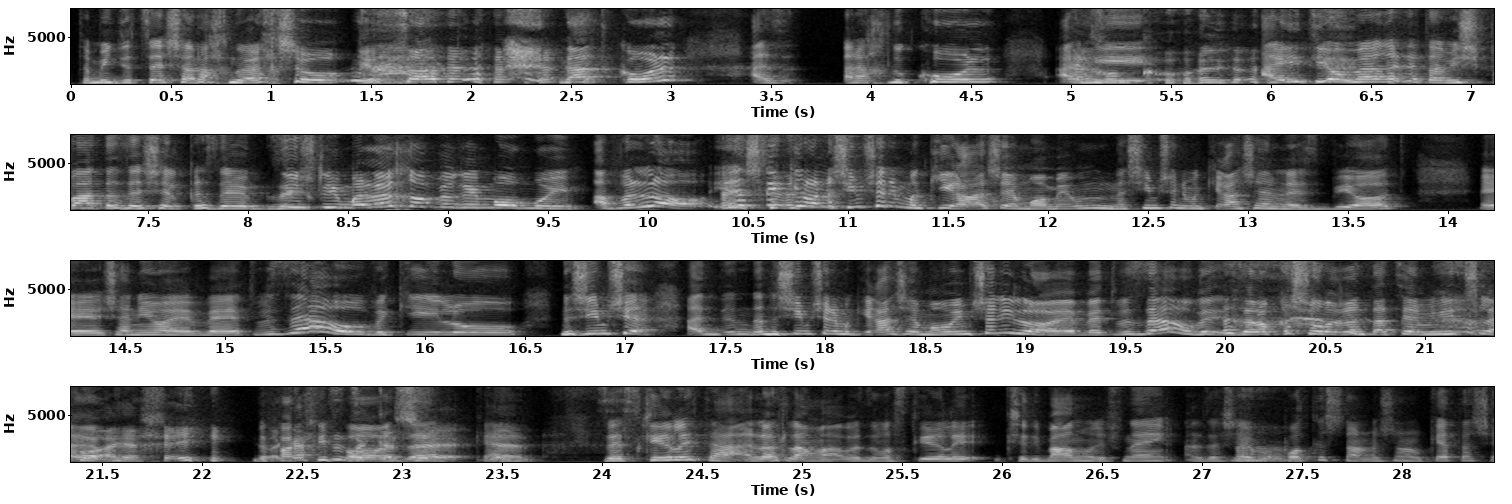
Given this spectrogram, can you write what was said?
תמיד יוצא שאנחנו איכשהו יוצאות not cool, אז אנחנו קול, אני הייתי אומרת את המשפט הזה של כזה, יש לי מלא חברים הומואים, אבל לא, יש לי כאילו אנשים שאני מכירה שהם הומואים, נשים שאני מכירה שהן לסביות, אה, שאני אוהבת, וזהו, וכאילו, נשים, ש... אנשים שאני מכירה שהם הומואים שאני לא אוהבת, וזהו, וזה לא קשור לאוריינטציה המינית שלהם. וואי אחי, דפקתי לקחת את זה קשה, כן. כן. זה הזכיר לי את ה... אני לא יודעת למה, אבל זה מזכיר לי, כשדיברנו לפני, על זה שבפודקאסט שלנו יש לנו קטע ש...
